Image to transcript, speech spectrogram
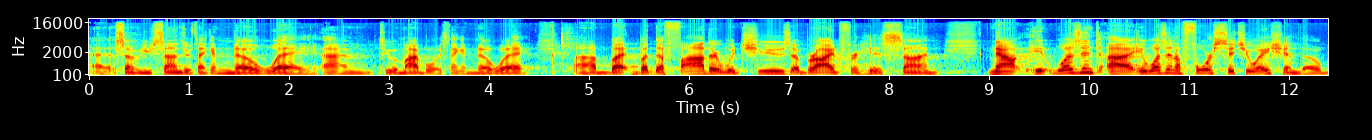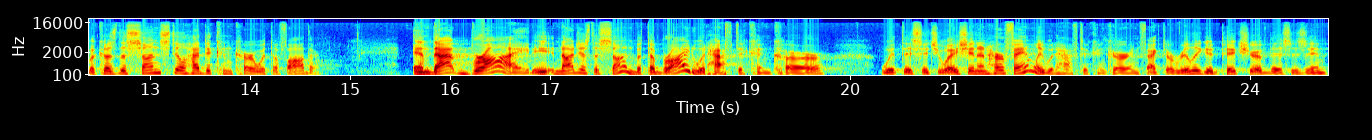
uh, some of you sons are thinking, no way. Um, two of my boys thinking, no way. Uh, but, but the father would choose a bride for his son. Now, it wasn't, uh, it wasn't a forced situation, though, because the son still had to concur with the father. And that bride, not just the son, but the bride would have to concur with this situation, and her family would have to concur. In fact, a really good picture of this is in,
